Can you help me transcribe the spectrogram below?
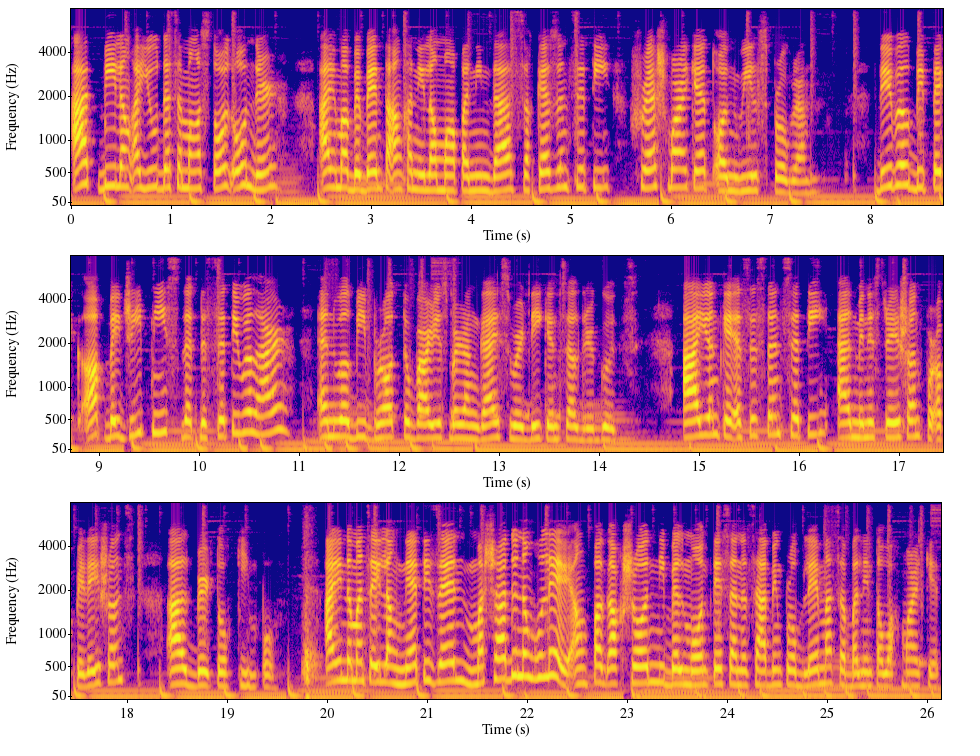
At bilang ayuda sa mga stall owner, ay mabebenta ang kanilang mga paninda sa Quezon City Fresh Market on Wheels program. They will be picked up by jeepneys that the city will hire and will be brought to various barangays where they can sell their goods. Ayon kay Assistant City Administration for Operations, Alberto Kimpo. Ayon naman sa ilang netizen, masyado nang huli ang pag-aksyon ni Belmonte sa nasabing problema sa Balintawak Market.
